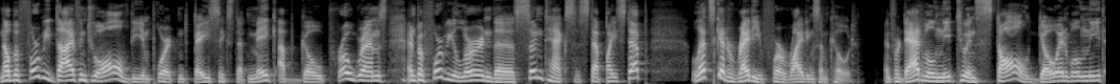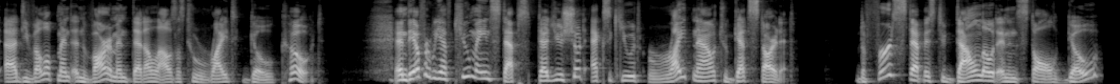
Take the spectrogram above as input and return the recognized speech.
Now, before we dive into all the important basics that make up Go programs, and before we learn the syntax step by step, let's get ready for writing some code. And for that, we'll need to install Go and we'll need a development environment that allows us to write Go code. And therefore, we have two main steps that you should execute right now to get started. The first step is to download and install Go,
